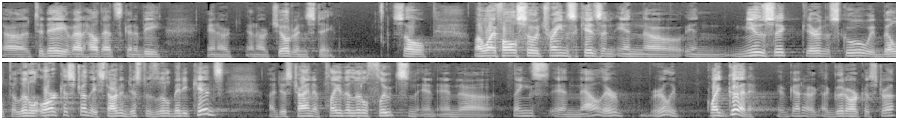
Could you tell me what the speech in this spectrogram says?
uh, today about how that's going to be in our, in our Children's Day. So, my wife also trains the kids in in, uh, in music there in the school. We built a little orchestra. They started just as little bitty kids, just trying to play the little flutes and, and, and uh, things. And now they're really quite good. They've got a, a, good orchestra.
